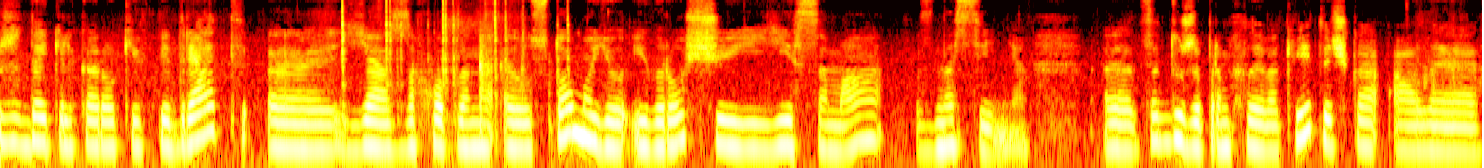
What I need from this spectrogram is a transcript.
Вже декілька років підряд е, я захоплена еустомою і вирощую її сама з насіння. Е, Це дуже примхлива квіточка, але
